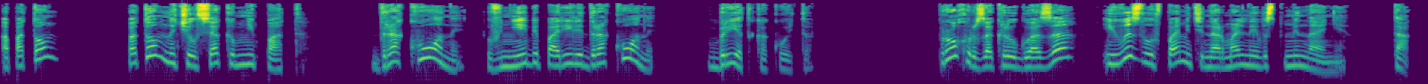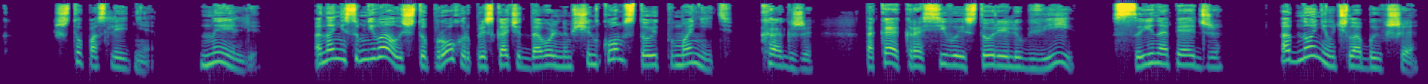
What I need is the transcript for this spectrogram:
А потом... Потом начался камнепад. Драконы! В небе парили драконы. Бред какой-то. Прохор закрыл глаза и вызвал в памяти нормальные воспоминания. Так, что последнее? Нелли. Она не сомневалась, что Прохор прискачет довольным щенком, стоит поманить. Как же, такая красивая история любви, сын опять же. Одно не учла бывшая,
